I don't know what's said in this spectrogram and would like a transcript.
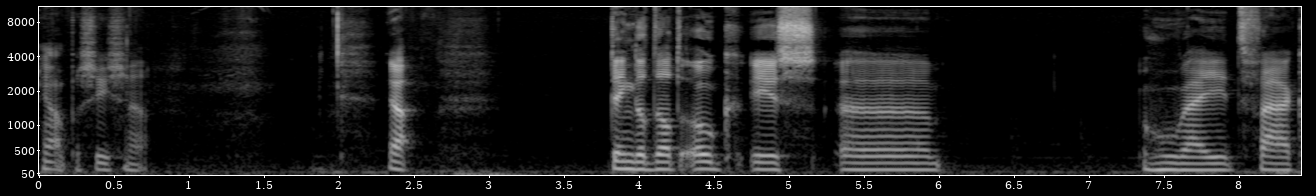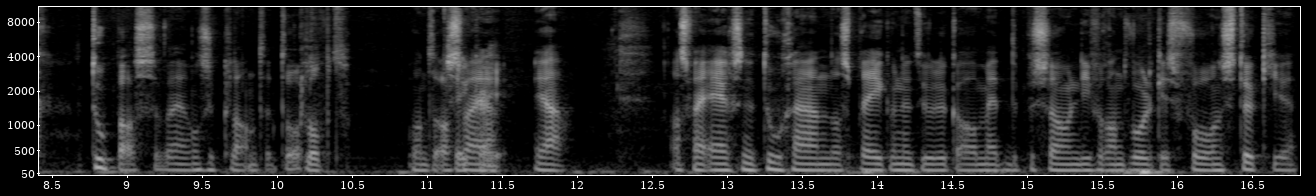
Ja, precies. Ja. Ik denk dat dat ook is eh, hoe wij het vaak toepassen bij onze klanten, toch? Klopt. Want als Zeker. wij, ja, als wij ergens naartoe gaan, dan spreken we natuurlijk al met de persoon die verantwoordelijk is voor een stukje.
